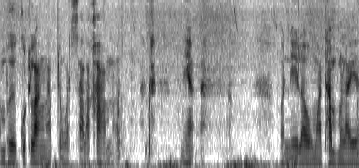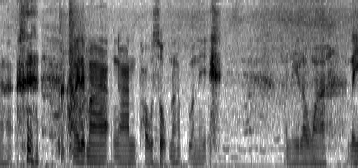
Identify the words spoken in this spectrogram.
อำเภอกุดลังนะครับ จังหวัดสารคามนะครับ เนี่ยวันนี้เรามาทำอะไรนะฮะ ไม่ได้มางานเผาศพนะครับ วันนี้ วันนี้เรามานี่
